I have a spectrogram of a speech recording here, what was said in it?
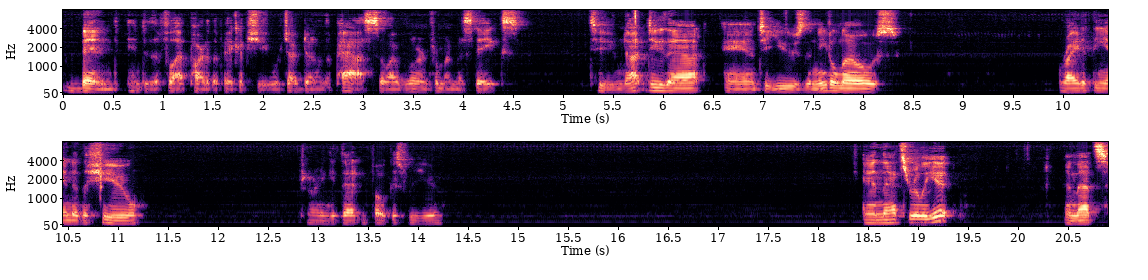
bend into the flat part of the pickup shoe, which I've done in the past. So I've learned from my mistakes to not do that and to use the needle nose right at the end of the shoe. trying to get that in focus for you. And that's really it. And that's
